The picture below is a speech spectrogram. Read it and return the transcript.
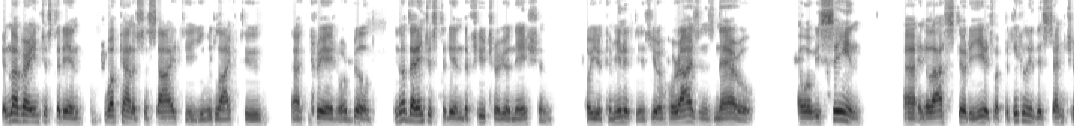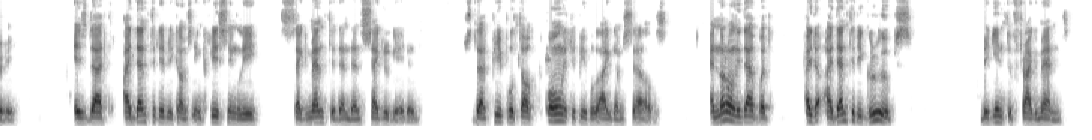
You're not very interested in what kind of society you would like to uh, create or build. You're not that interested in the future of your nation or your communities. Your horizon is narrow. And what we've seen uh, in the last 30 years, but particularly this century, is that identity becomes increasingly segmented and then segregated so that people talk only to people like themselves. And not only that, but identity groups begin to fragment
